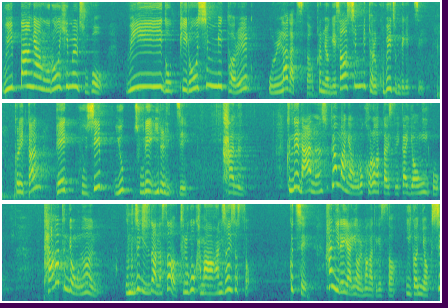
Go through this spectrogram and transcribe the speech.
윗방향으로 힘을 주고 위 높이로 10m를 올라갔어. 그럼 여기서 10m를 곱해주면 되겠지. 그러니까 196줄의 일을 했지. 가는. 근데 나는 수평 방향으로 걸어갔다 했으니까 0이고 다 같은 경우는 움직이지도 않았어. 들고 가만히 서 있었어. 그치? 한 일의 양이 얼마가 되겠어? 이건 역시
